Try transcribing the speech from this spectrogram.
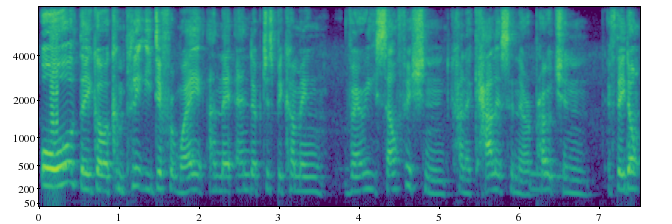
Or they go a completely different way and they end up just becoming very selfish and kind of callous in their approach. And if they don't,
